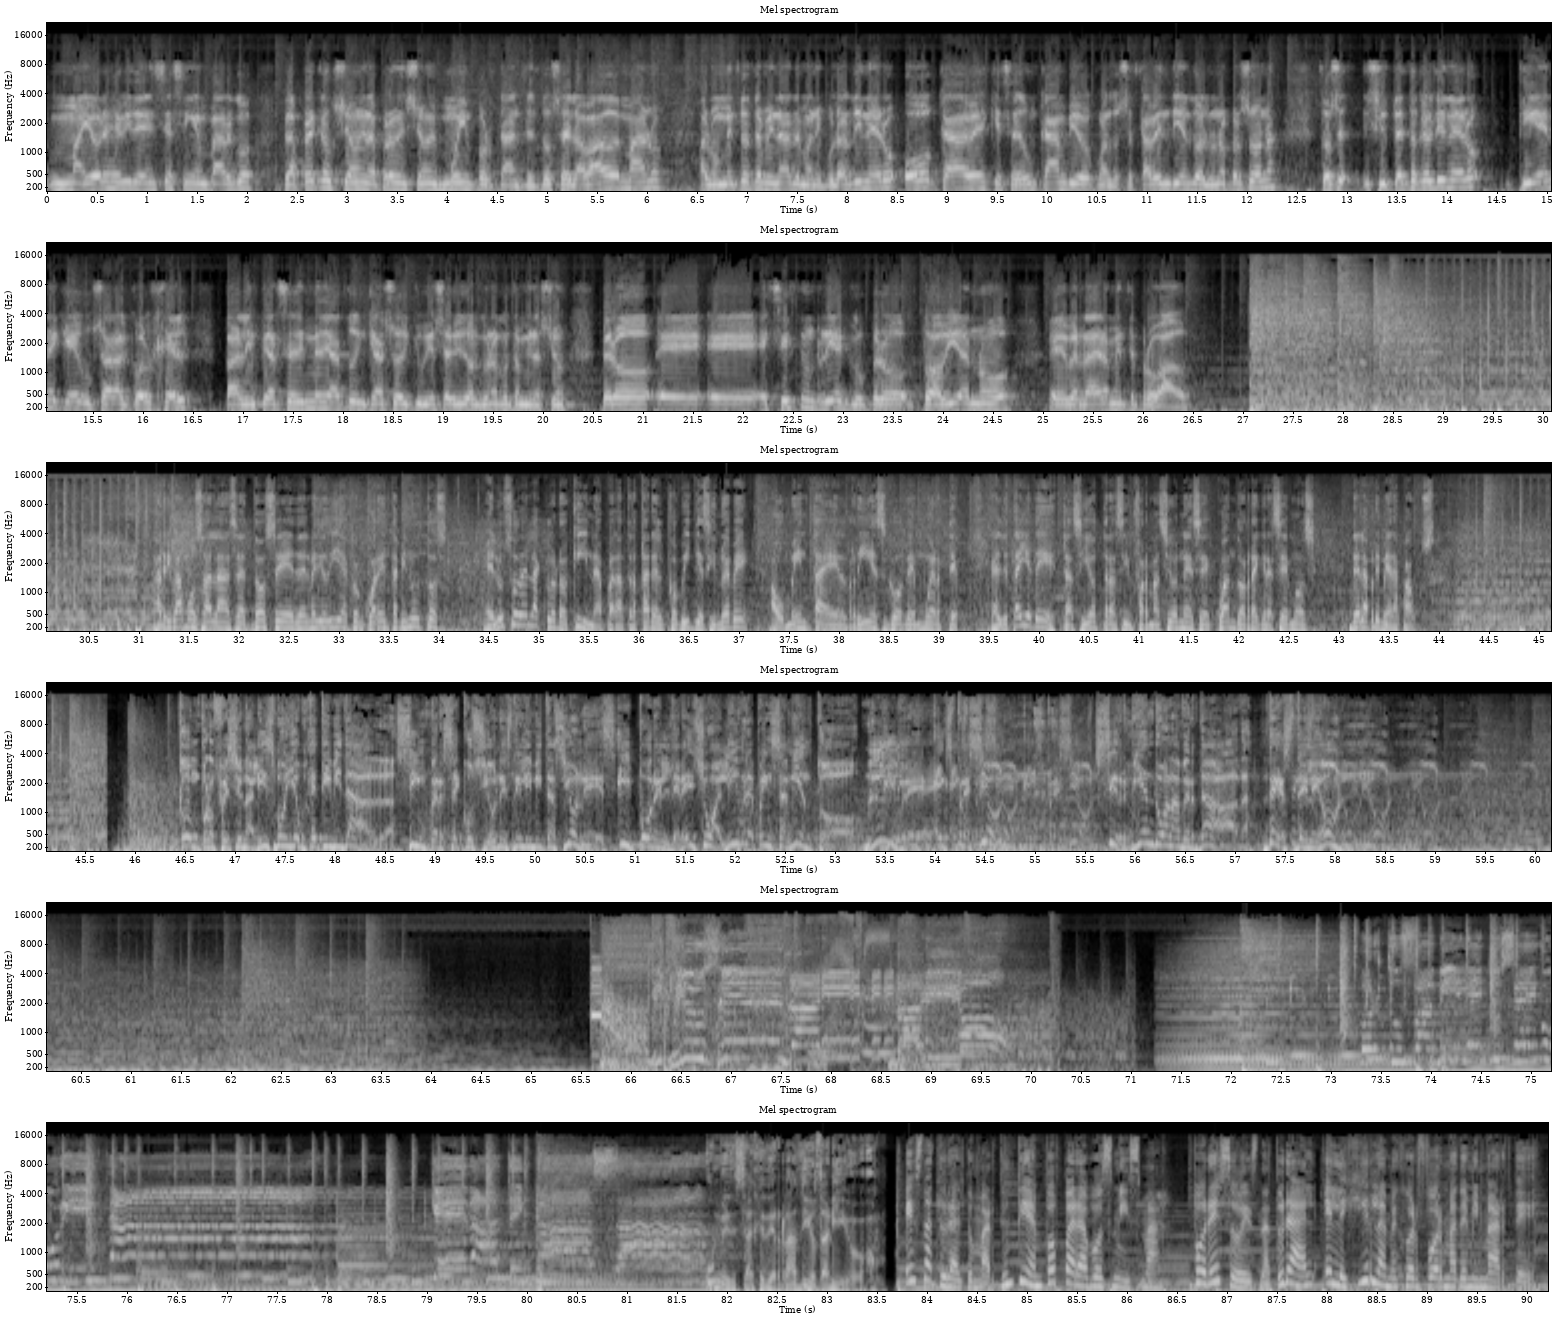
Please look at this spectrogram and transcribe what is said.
mayores evidencias, sin embargo, la precaución y la prevención es muy importante. Entonces, el lavado de manos al momento de terminar de manipular dinero o cada vez que se da un cambio cuando se está vendiendo a alguna persona. Entonces, si usted toca el dinero, tiene que usar alcohol gel para limpiarse de inmediato en caso de que hubiese habido alguna contaminación. Pero eh, eh, existe un riesgo, pero todavía no eh, verdaderamente probado. Arribamos a las 12 del mediodía con 40 minutos. El uso de la cloroquina para tratar el COVID-19 aumenta el riesgo de muerte. El detalle de estas y otras informaciones cuando regresemos de la primera pausa. con profesionalismo y objetividad, sin persecuciones ni limitaciones y por el derecho al libre pensamiento, libre expresión, sirviendo a la verdad desde León. Por tu familia y tu seguridad. Quédate en casa. Un mensaje de Radio Darío. Es natural tomarte un tiempo para vos misma. Por eso es natural elegir la mejor forma de mimarte.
